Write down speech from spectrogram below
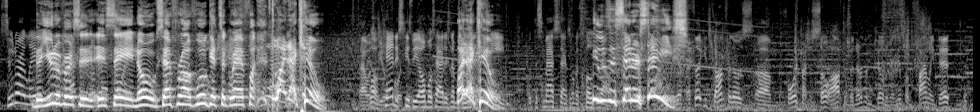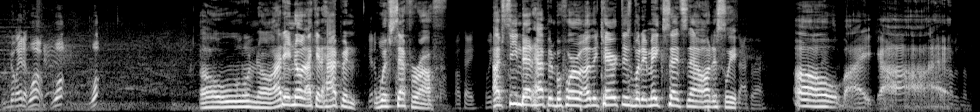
Sooner or later, The universe is, is saying no. Sephiroth will get to grand final. Why that kill? That was Well, beautiful. Ken, excuse me, almost had his number. Why that kill? 18 With the smash attacks, going to close He it was out. in center stage. I feel like he's gone for those um, forward smashes so often, but none of them killed him. And this one finally did. No, Wait a- whoa, whoa, whoa. Oh no, I didn't know that could happen with Sephiroth. Okay. I've seen that happen before with other characters, but it makes sense now, honestly. Oh my god. That was number.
